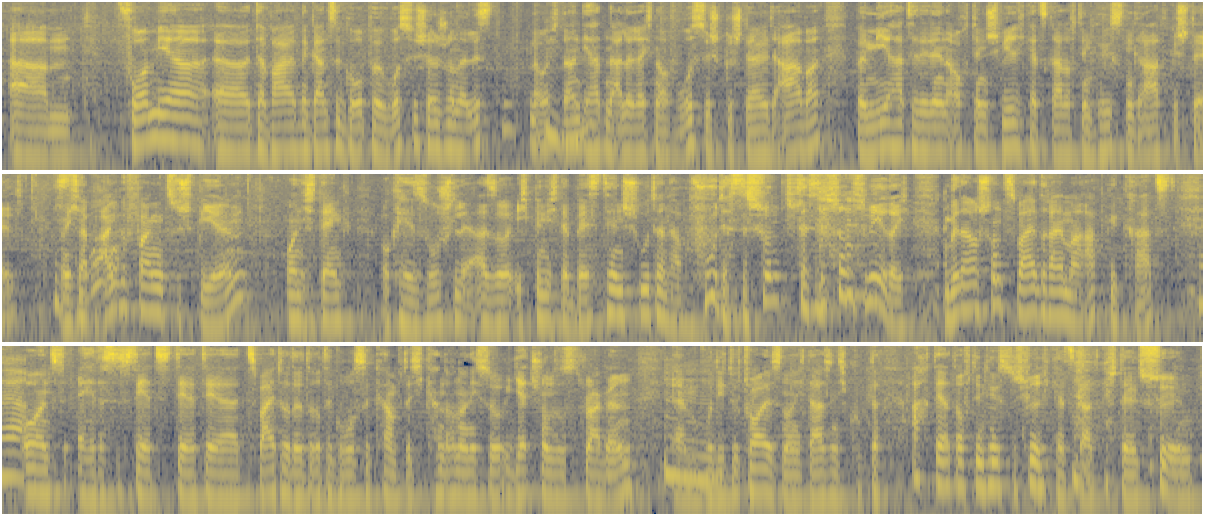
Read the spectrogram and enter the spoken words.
Ähm, vor mir, äh, da war eine ganze Gruppe russischer Journalisten, glaube ich dann. Die hatten alle Rechner auf Russisch gestellt, aber bei mir hatte der dann auch den Schwierigkeitsgrad auf den höchsten Grad gestellt. Und ich habe angefangen zu spielen und ich denk, okay, so schnell, also ich bin nicht der Beste in Shootern, aber puh, das ist schon, das ist schon schwierig. Und bin auch schon zwei, dreimal abgekratzt. Ja. Und ey, das ist jetzt der, der zweite oder dritte große Kampf. Ich kann doch noch nicht so jetzt schon so strugglen, ähm, wo die Tutorials noch nicht da sind. Ich guckte, ach, der hat auf den höchsten Schwierigkeitsgrad gestellt. Schön.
